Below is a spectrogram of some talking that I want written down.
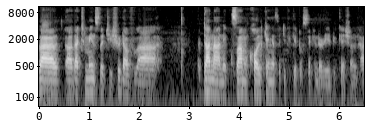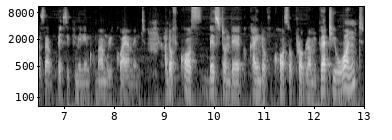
That uh, that means that you should have uh, done an exam called Kenya Certificate of Secondary Education as a basic minimum requirement. And of course, based on the kind of course or program that you want,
